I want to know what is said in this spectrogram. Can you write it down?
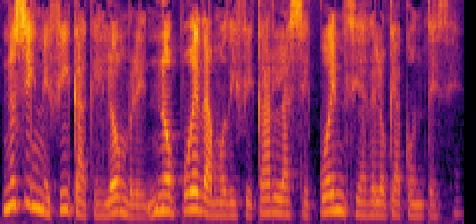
no significa que el hombre no pueda modificar la secuencia de lo que acontece.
